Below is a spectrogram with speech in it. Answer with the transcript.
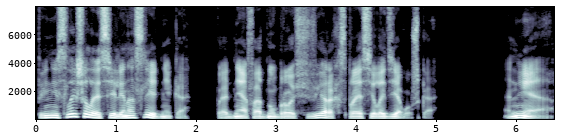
Ты не слышала о силе наследника?» Подняв одну бровь вверх, спросила девушка. «Не,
